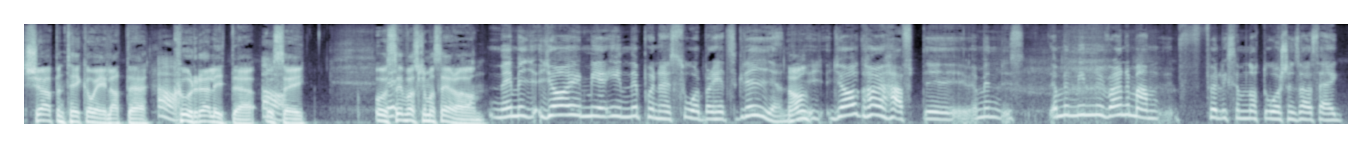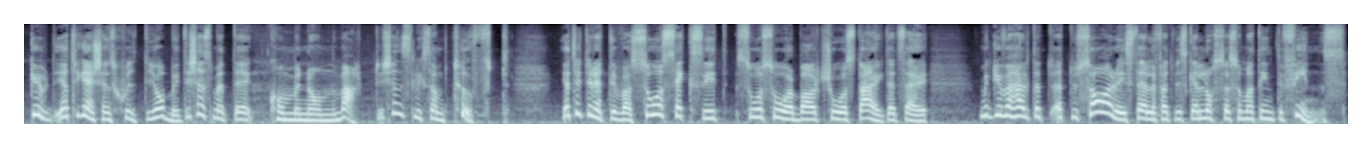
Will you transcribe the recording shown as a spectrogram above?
Köp en take away latte, Ja. kurra lite och Ja. säg... Och säg, vad skulle man säga då? Nej men jag är mer inne på den här sårbarhetsgrejen. Ja. Jag har haft, eh, ja, men, ja, men min nuvarande man för liksom något år sedan sa så här, gud jag tycker det här känns skitjobbigt. Det känns som att det kommer någon vart. Det känns liksom tufft. Jag tyckte att det var så sexigt, så sårbart, så starkt. att så här, men gud vad härligt att, att du sa det istället för att vi ska låtsas som att det inte finns.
